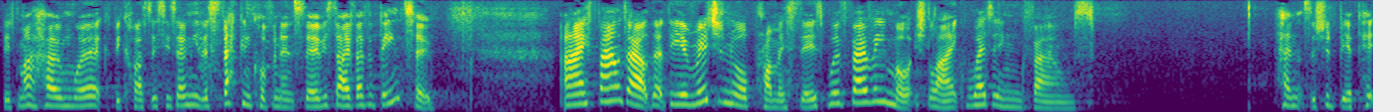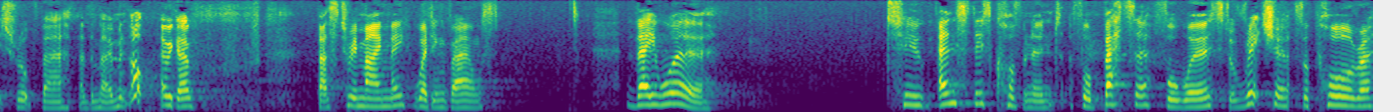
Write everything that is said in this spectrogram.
did my homework because this is only the second covenant service I've ever been to. I found out that the original promises were very much like wedding vows. Hence, there should be a picture up there at the moment. Oh, there we go. That's to remind me wedding vows. They were to enter this covenant for better, for worse, for richer, for poorer,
